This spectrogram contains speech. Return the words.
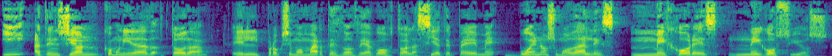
Y atención, comunidad toda, el próximo martes 2 de agosto a las 7 pm, buenos modales, mejores negocios.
